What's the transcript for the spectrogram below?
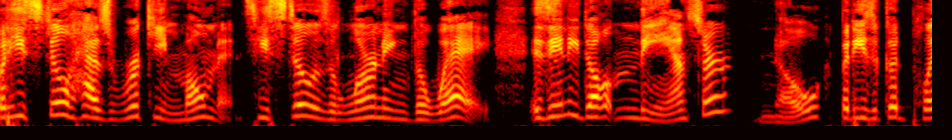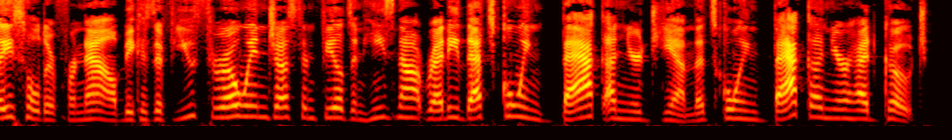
but he still has rookie moments. He still is learning the way. Is Andy Dalton the answer? No, but he's a good placeholder for now because if you throw in Justin Fields and he's not ready, that's going back on your GM. That's going back on your head coach,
